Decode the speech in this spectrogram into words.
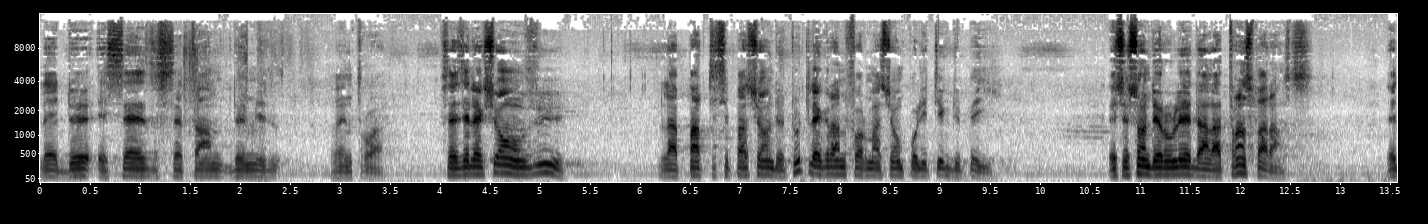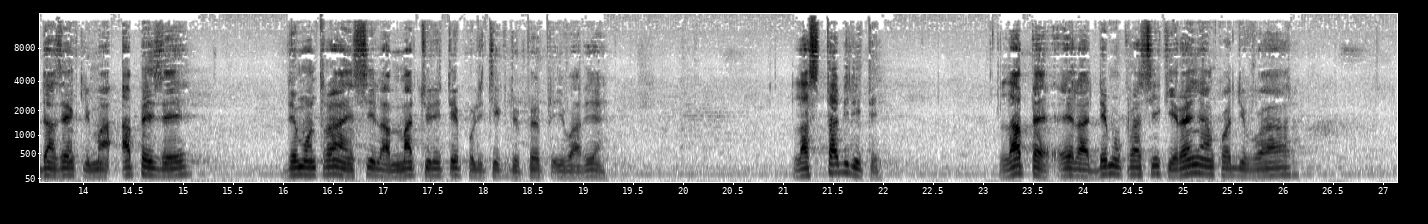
les 2 et 16 septembre 2023. Ces élections ont vu la participation de toutes les grandes formations politiques du pays et se sont déroulées dans la transparence et dans un climat apaisé, démontrant ainsi la maturité politique du peuple ivoirien. La stabilité, la paix et la démocratie qui règnent en Côte d'Ivoire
